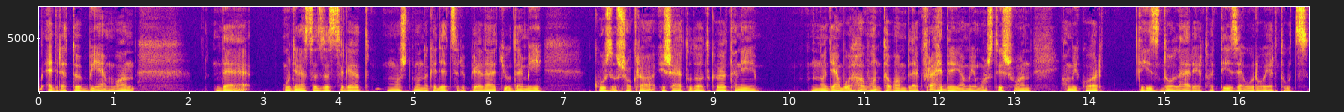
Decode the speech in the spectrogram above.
egyre több ilyen van, de ugyanezt az összeget, most mondok egy egyszerű példát, Udemy kurzusokra is el tudod költeni, nagyjából havonta van Black Friday, ami most is van, amikor 10 dollárért vagy 10 euróért tudsz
